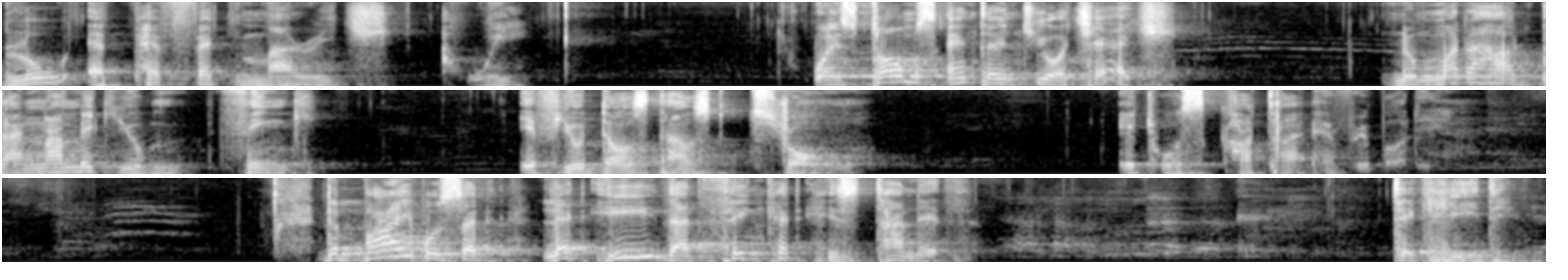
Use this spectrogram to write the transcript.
blow a perfect marriage away. When storms enter into your church, no matter how dynamic you think, if you don't stand strong, it will scatter everybody. The Bible said, Let he that thinketh he standeth take heed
